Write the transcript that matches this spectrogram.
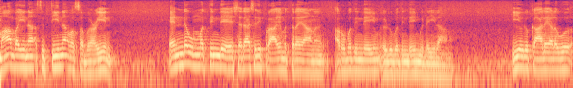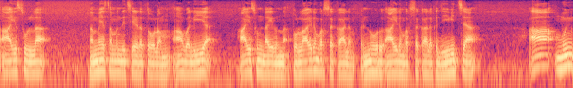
മാ ബൈന സിത്തീന വസബീൻ എന്റെ ഉമ്മത്തിന്റെ ശരാശരി പ്രായം എത്രയാണ്? അറുപതിന്റെയും എഴുപതിന്റെയും ഇടയിലാണ്. ഈ ഒരു കാലയളവ് ആയുസ്സുള്ള നമ്മെ സംബന്ധിച്ചിടത്തോളം ആ വലിയ ആയുസ്സുണ്ടായിരുന്ന തൊള്ളായിരം വർഷക്കാലം എണ്ണൂറ് ആയിരം വർഷക്കാലമൊക്കെ ജീവിച്ച ആ മുൻ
